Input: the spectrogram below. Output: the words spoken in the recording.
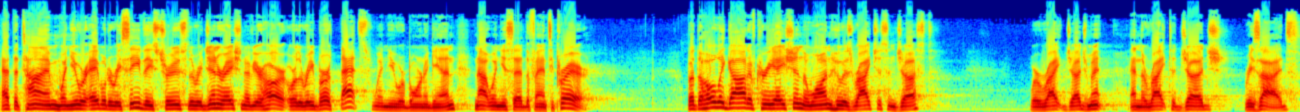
at the time when you were able to receive these truths, the regeneration of your heart or the rebirth, that's when you were born again, not when you said the fancy prayer. But the holy God of creation, the one who is righteous and just, where right judgment and the right to judge resides,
